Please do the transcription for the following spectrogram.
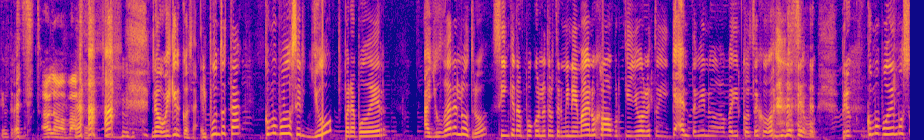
que el tránsito. Habla más bajo. No, cualquier cosa. El punto está, ¿cómo puedo hacer yo para poder ayudar al otro sin que tampoco el otro termine más enojado porque yo le estoy, ¿quién te vino a pedir consejo? No sé, po. Pero ¿cómo podemos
